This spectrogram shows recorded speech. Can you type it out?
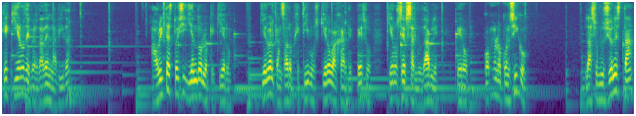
¿qué quiero de verdad en la vida? Ahorita estoy siguiendo lo que quiero. Quiero alcanzar objetivos, quiero bajar de peso, quiero ser saludable, pero ¿cómo lo consigo? La solución está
